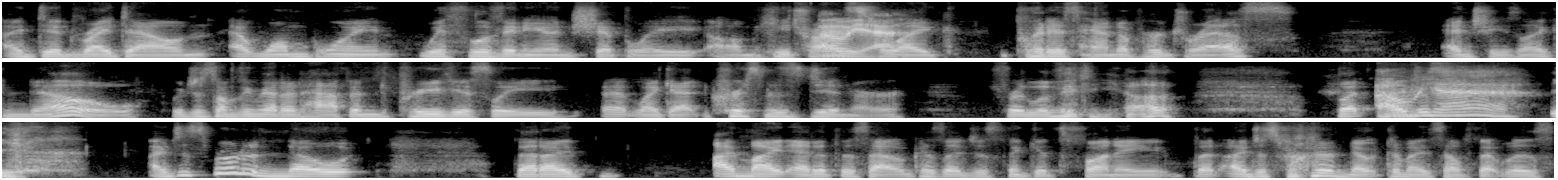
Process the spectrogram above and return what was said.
I did write down at one point with Lavinia and Shipley, um, he tries Oh, yeah. to like put his hand up her dress and she's like, no, which is something that had happened previously at like at Christmas dinner for Lavinia. But I oh just, yeah. Yeah, I just wrote a note that I I might edit this out because I just think it's funny, but I just wrote a note to myself that was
